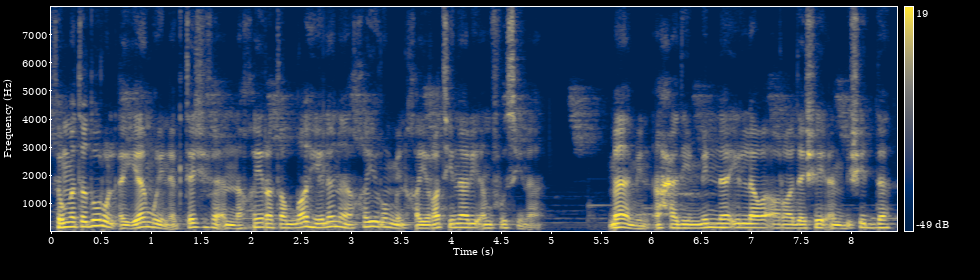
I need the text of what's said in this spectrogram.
ثم تدور الأيام لنكتشف أن خيرة الله لنا خير من خيرتنا لأنفسنا. ما من أحد منا إلا وأراد شيئا بشدة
